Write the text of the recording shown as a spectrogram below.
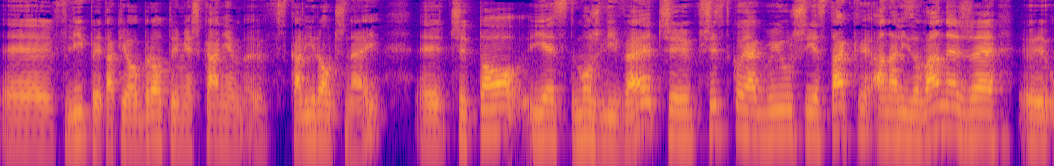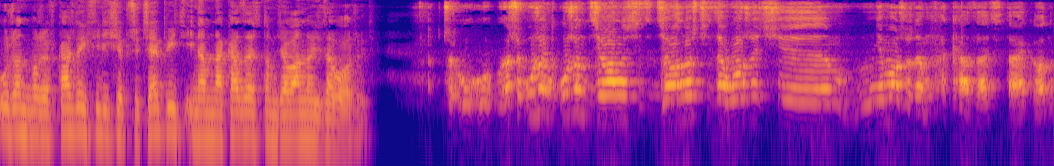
e, flipy, takie obroty mieszkaniem w skali rocznej, Czy to jest możliwe? Czy wszystko jakby już jest tak analizowane, że urząd może w każdej chwili się przyczepić i nam nakazać tą działalność założyć? Znaczy urząd, urząd działalności, działalności założyć nie może nam nakazać, tak? On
